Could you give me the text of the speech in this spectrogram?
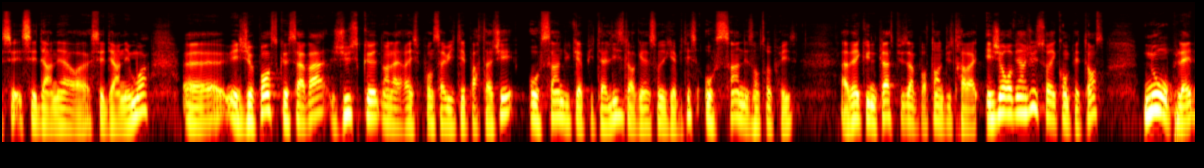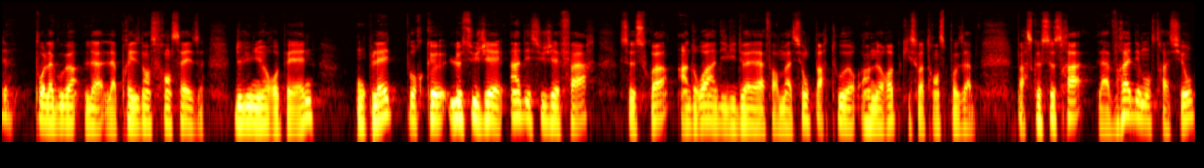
ces, dernières, ces derniers mois. et je pense que ça va jusque dans la responsabilité partagée au sein du capitalisme, l'organisation du capitalisme, au sein des entreprises, avec une place plus importante du travail. Et je reviens juste sur les compétences. Nous, on plaide pour la, présidence française de l'Union européenne, on plaide pour que le sujet, un des sujets phares, ce soit un droit individuel à la formation partout en Europe qui soit transposable. Parce que ce sera la vraie démonstration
